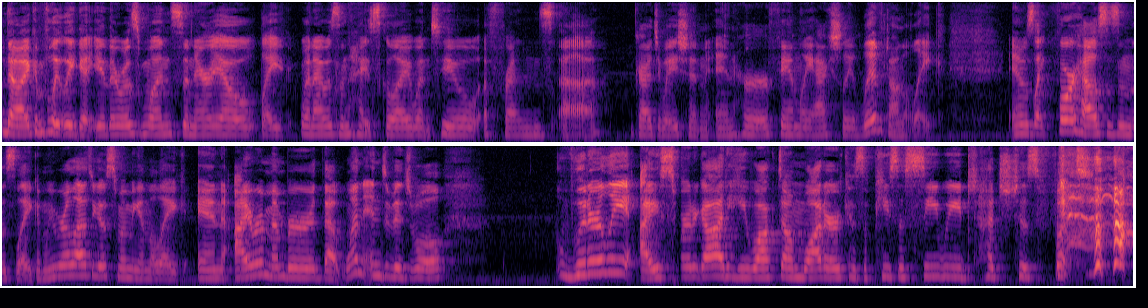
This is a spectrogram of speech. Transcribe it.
No, I completely get you. There was one scenario, like when I was in high school, I went to a friend's uh, graduation, and her family actually lived on a lake. And it was like four houses in this lake, and we were allowed to go swimming in the lake. And I remember that one individual, literally, I swear to God, he walked on water because a piece of seaweed touched his foot.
